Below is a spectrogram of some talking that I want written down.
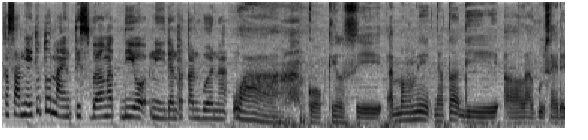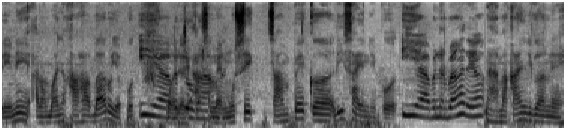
kesannya itu tuh 90s banget Dio nih dan rekan Buana. Wah, gokil sih. Emang nih nyata di uh, lagu Saidan ini emang banyak hal-hal baru ya put. Iya, Mulai betul dari aransemen musik sampai ke desain nih put. Iya, bener banget ya. Nah makanya juga nih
